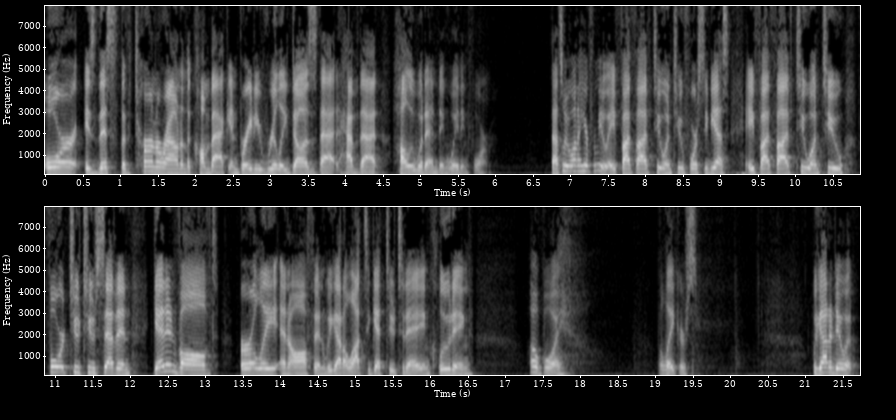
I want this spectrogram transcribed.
Or is this the turnaround and the comeback and Brady really does that have that Hollywood ending waiting for him? That's what we want to hear from you. 855 212 4CBS, 855 212 4227. Get involved early and often. We got a lot to get to today, including, oh boy, the Lakers. We got to do it.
